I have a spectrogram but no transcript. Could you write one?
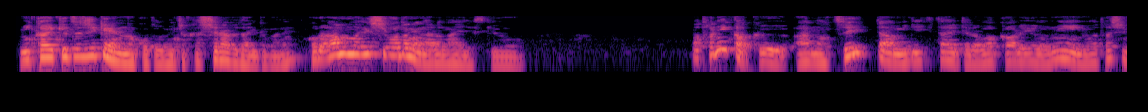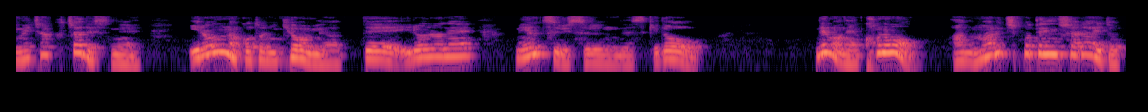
未解決事件のことをめちゃくちゃ調べたりとかね。これあんまり仕事にはならないですけど、まあ、とにかく、あの、ツイッター見ていただいたらわかるように、私めちゃくちゃですね、いろんなことに興味があって、いろいろね、目移りするんですけど、でもね、この、あの、マルチポテンシャライトっ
